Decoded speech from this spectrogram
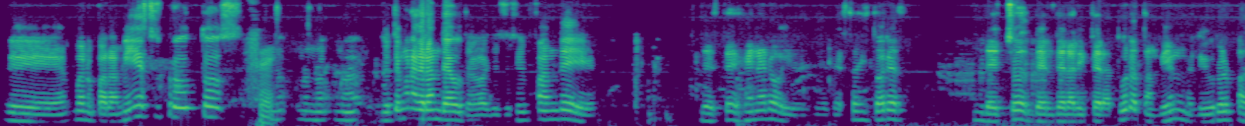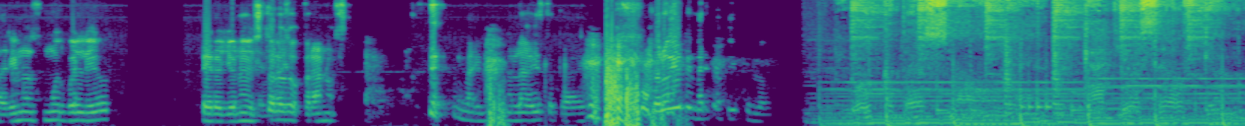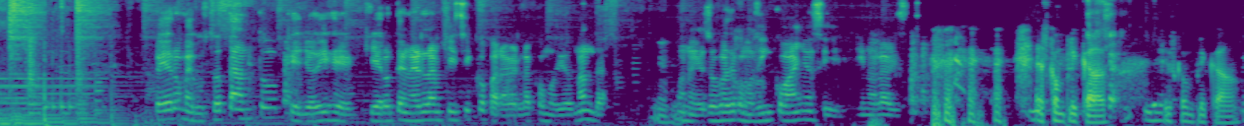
Eh, bueno, para mí estos productos, Sí. no, no, no, no, yo tengo una gran deuda, oye, yo soy fan de, de este género y de, de estas historias. De hecho, de, de la literatura también, el libro El Padrino es muy buen libro, pero yo no he visto Los Sopranos. no, no lo he visto todavía. Solo vi el primer capítulo. Pero me gustó tanto que yo dije, quiero tenerla en físico para verla como Dios manda. Bueno, y eso fue hace como cinco años y, y no la he visto. Es complicado, es complicado.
